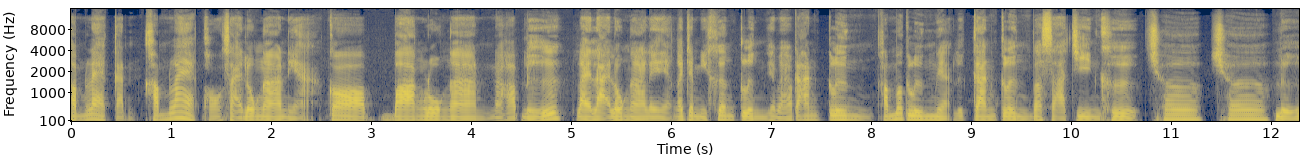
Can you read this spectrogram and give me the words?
คำแรกกันคำแรกของสายโรงงานเนี่ยก็บางโรงงานนะครับหรือหลาย ๆ โรงงานเลยเนี่ยก็จะมีเครื่องกลึงใช่ไหมครับการกลึงคำว่ากลึงเนี่ยหรือการกลึงภาษาจีนคือเชอเชอหรือ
